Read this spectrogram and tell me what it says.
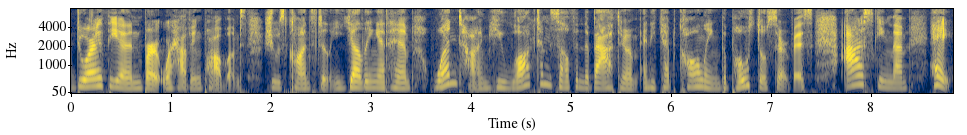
Dorothea and Bert were having problems. She was constantly yelling at him. One time, he locked himself in the bathroom and he kept calling the postal service, asking them, Hey,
